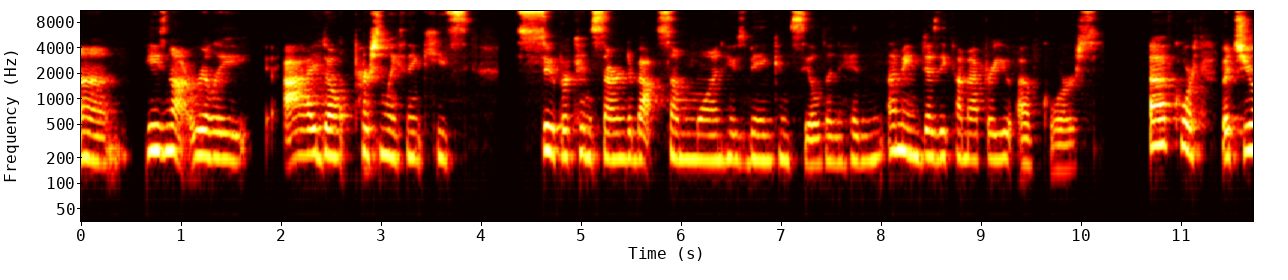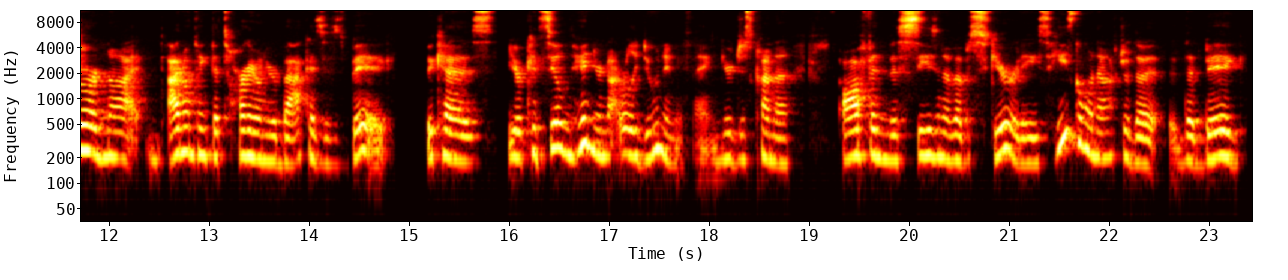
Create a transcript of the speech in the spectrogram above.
Um, he's not really, I don't personally think he's super concerned about someone who's being concealed and hidden. I mean, does he come after you? Of course. Of course. But you're not, I don't think the target on your back is as big because you're concealed and hidden. You're not really doing anything. You're just kind of off in this season of obscurities. He's going after the, the big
